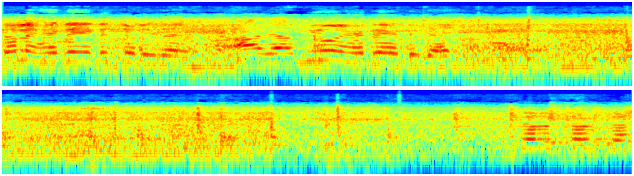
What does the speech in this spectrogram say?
চলো হেঁটে হেঁটে চলে যাই আজ আমিও হেঁটে হেঁটে যাই। চল চল চল।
